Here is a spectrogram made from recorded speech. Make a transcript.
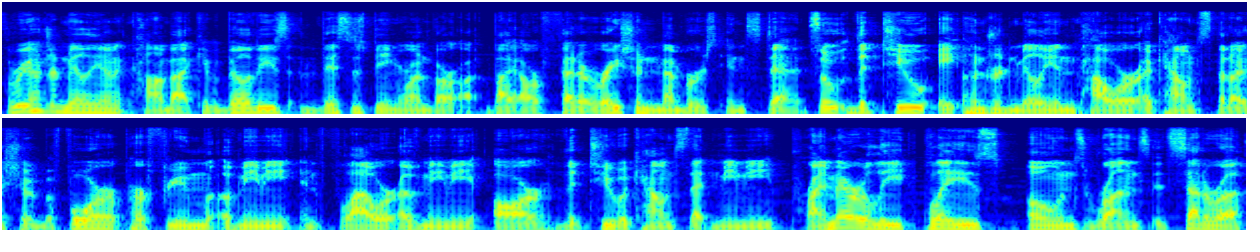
300 million combat capabilities. This is being run by, by our federation members instead. So the two 800 million power accounts that I showed before perfume of Mimi and flower of Mimi are the two accounts that Mimi primarily plays owns runs etc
